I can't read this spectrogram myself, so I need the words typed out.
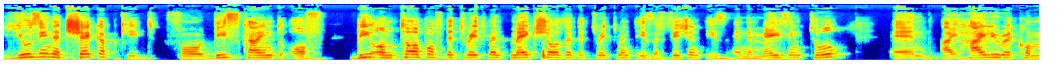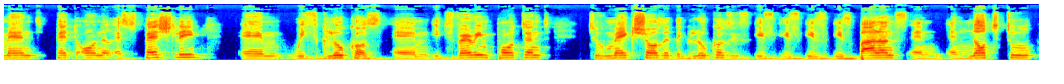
using a checkup kit for this kind of be on top of the treatment, make sure that the treatment is efficient is an amazing tool. And I highly recommend pet owner, especially um, with glucose. Um, it's very important to make sure that the glucose is, is, is, is, is balanced and, and not to,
